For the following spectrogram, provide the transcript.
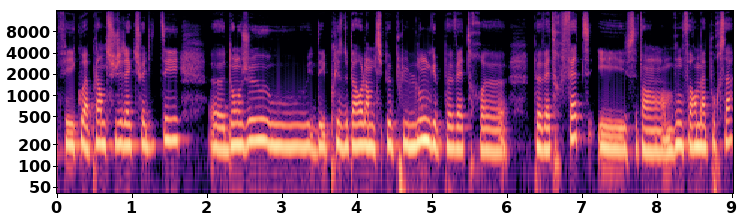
fait écho à plein de sujets d'actualité, euh, d'enjeux où des prises de parole un petit peu plus longues peuvent être euh, peuvent être faites et c'est un bon format pour ça.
